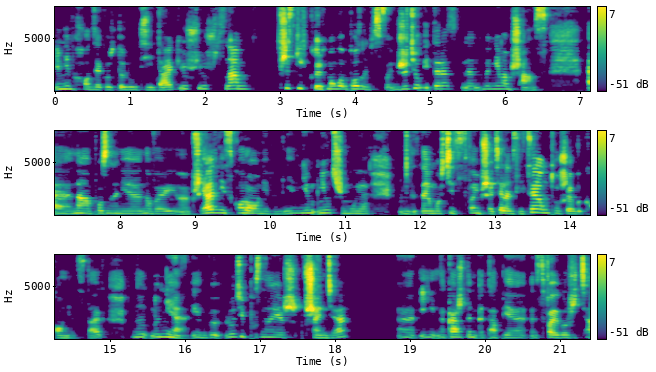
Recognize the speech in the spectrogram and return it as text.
nie, nie wychodzę jakoś do ludzi, tak? Już, już znam wszystkich, których mogłam poznać w swoim życiu i teraz jakby nie mam szans e, na poznanie nowej e, przyjaźni, skoro nie, wiem, nie, nie, nie utrzymuję mm, znajomości ze swoim przyjacielem z liceum, to już jakby koniec, tak? No, no nie, jakby ludzi poznajesz wszędzie, i na każdym etapie swojego życia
